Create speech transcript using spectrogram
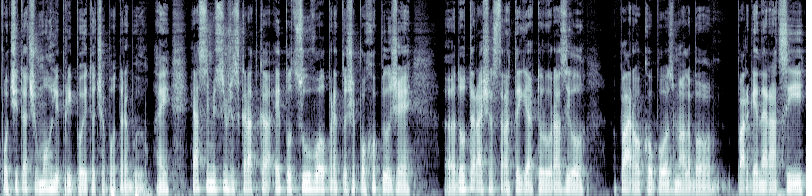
počítaču mohli pripojiť to, čo potrebujú. Hej. Ja si myslím, že skrátka Apple cúvol, pretože pochopil, že e, doterajšia stratégia, ktorú razil pár rokov, povedzme, alebo pár generácií,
